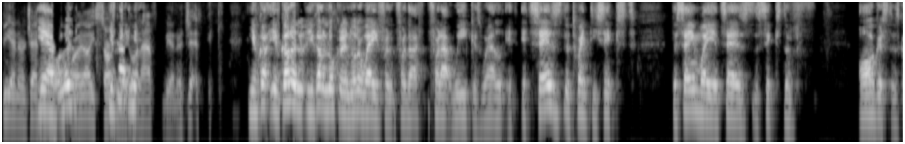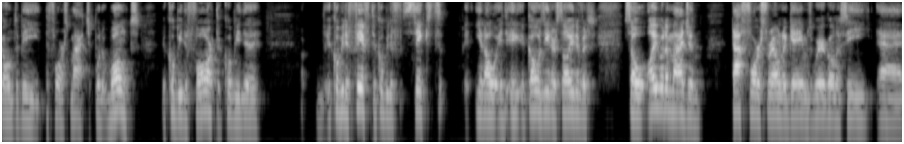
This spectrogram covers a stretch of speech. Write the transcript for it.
be energetic. Yeah, well, I certainly got, don't have to be energetic. You've got you've got to you've got to look at it another way for for that for that week as well. It it says the 26th, the same way it says the 6th of August is going to be the first match, but it won't. It could be the fourth. It could be the it could be the fifth. It could be the sixth. You know, it, it goes either side of it. So I would imagine that first round of games we're going to see uh,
